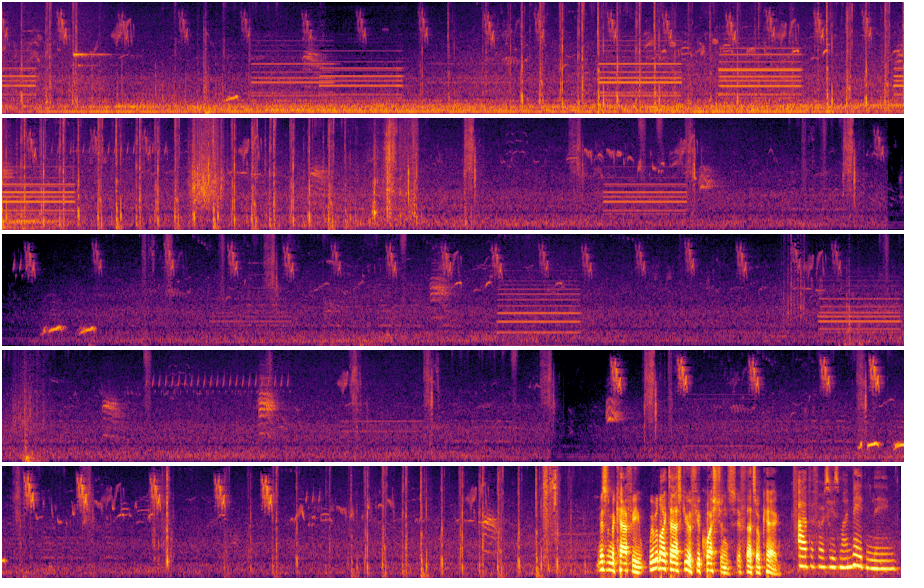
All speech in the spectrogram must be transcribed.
Mrs. McAfee, we would like to ask you a few questions, if that's okay. I prefer to use my maiden name,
